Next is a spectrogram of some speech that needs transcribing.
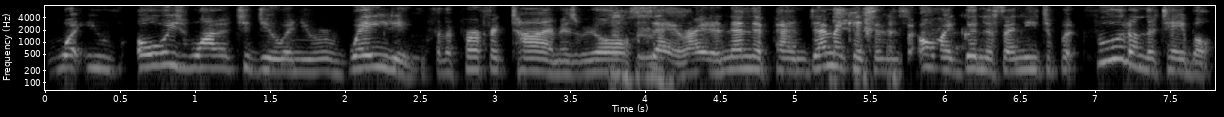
what you've always wanted to do and you were waiting for the perfect time as we all say right? And then the pandemic hits and it's oh my goodness i need to put food on the table.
